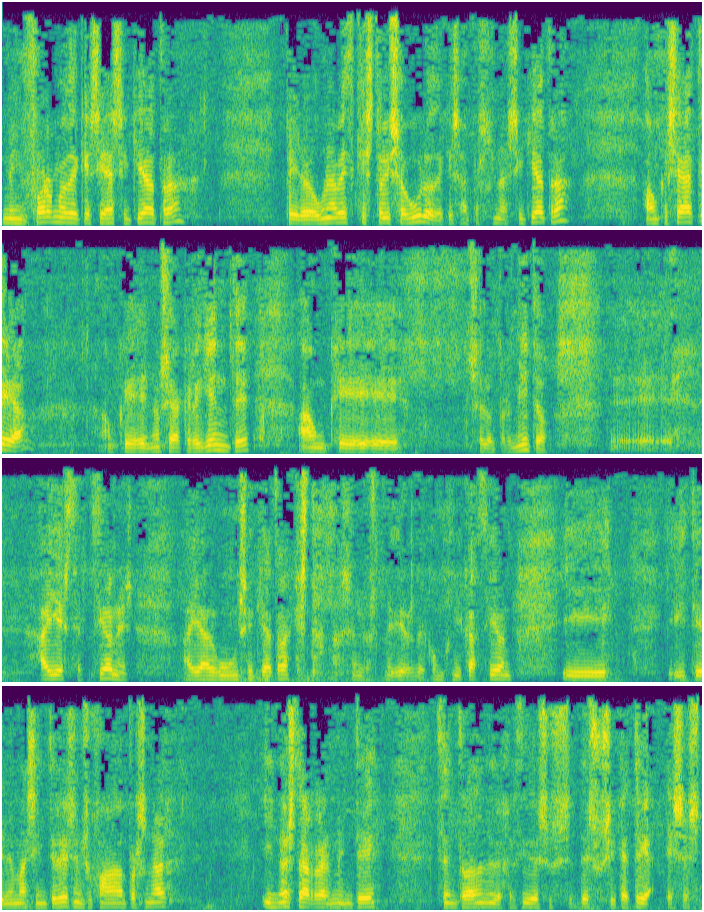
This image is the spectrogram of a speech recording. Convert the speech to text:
Me informo de que sea psiquiatra, pero una vez que estoy seguro de que esa persona es psiquiatra, aunque sea atea, aunque no sea creyente, aunque eh, se lo permito, eh, hay excepciones. Hay algún psiquiatra que está más en los medios de comunicación y tiene más interés en su fama personal y no está realmente centrado en el ejercicio de su, de su psiquiatría. Ese es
